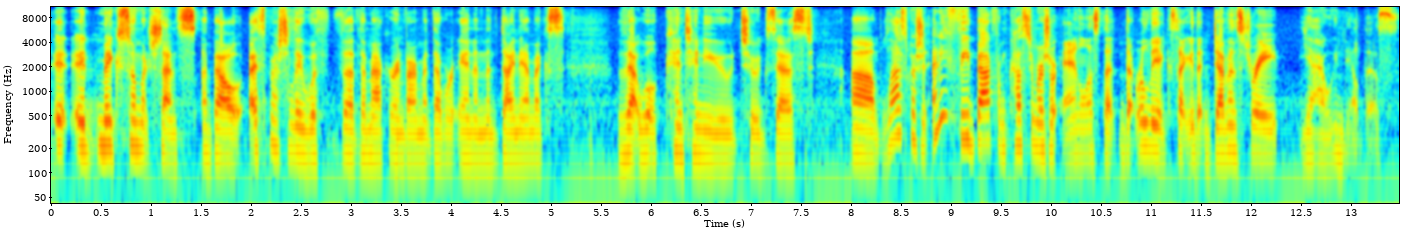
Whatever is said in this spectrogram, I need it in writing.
it, it makes so much sense about, especially with the, the macro environment that we're in and the dynamics that will continue to exist. Um, last question, any feedback from customers or analysts that, that really excite you, that demonstrate, yeah, we nailed this?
